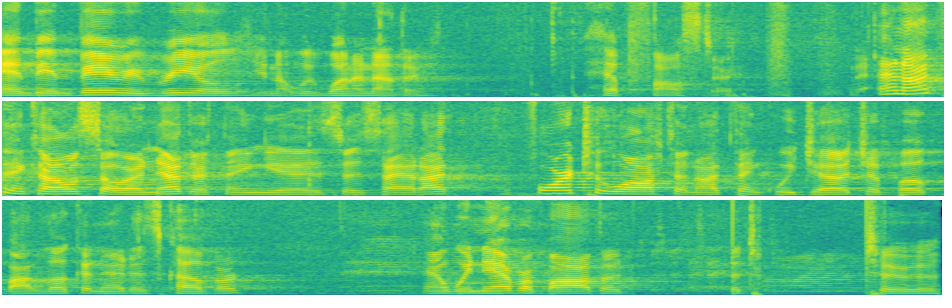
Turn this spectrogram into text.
and being very real, you know, with one another help foster. And I think also another thing is is that I far too often I think we judge a book by looking at its cover and we never bothered the time to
